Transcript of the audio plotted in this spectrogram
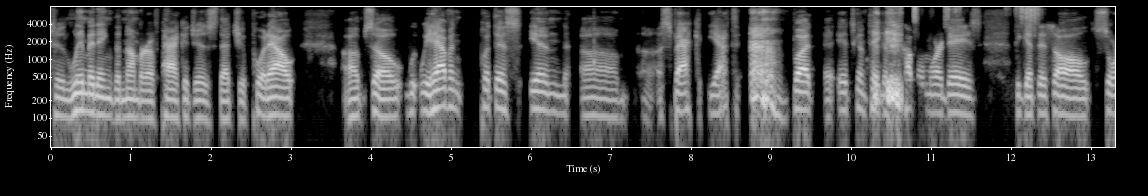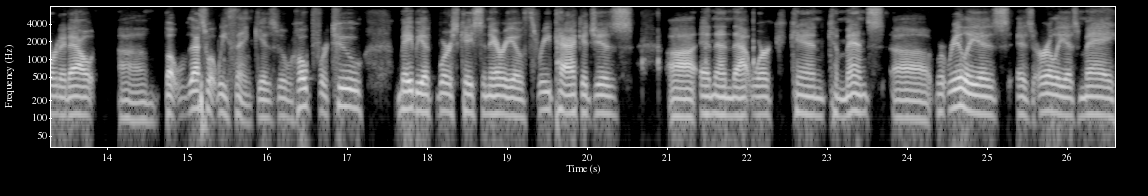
to limiting the number of packages that you put out. Uh, so we haven't put this in um, a spec yet, but it's going to take us a couple more days to get this all sorted out. Um, but that's what we think is we'll hope for two, maybe a worst case scenario, three packages. Uh, and then that work can commence uh, really as as early as May,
